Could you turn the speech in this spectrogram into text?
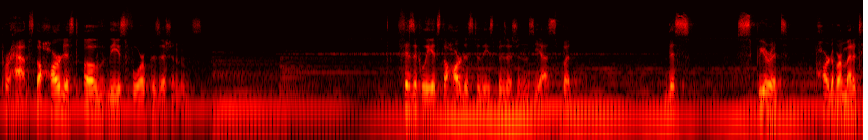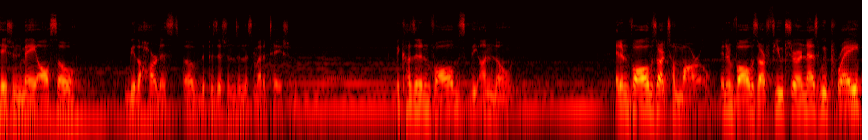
perhaps the hardest of these four positions. Physically, it's the hardest of these positions, yes, but this spirit part of our meditation may also be the hardest of the positions in this meditation because it involves the unknown. It involves our tomorrow. It involves our future. And as we pray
